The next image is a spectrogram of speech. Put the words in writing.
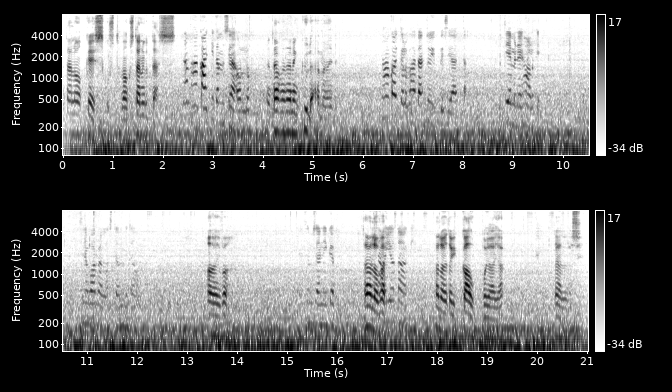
täällä on keskusta, vai onko tää niinku tässä? Nämä on vähän kaikki tämmösiä ollut. Ja tää on vähän tämmönen kylämäinen. Nämä on kaikki ollut vähän tämän tyyppisiä, että tie menee halki. Siinä varrella sitten on mitä on. Aivan. Semmoisia niinkö... Täällä on, on jotakin. täällä on jotakin kauppoja ja tällaisia.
